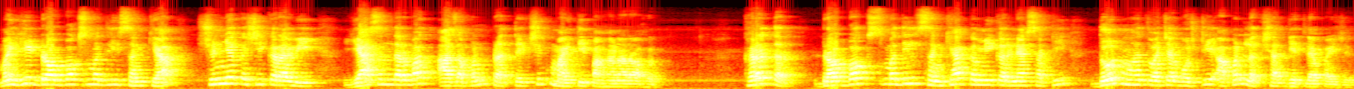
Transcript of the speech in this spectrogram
मग ही ड्रॉपबॉक्स मधली संख्या शून्य कशी करावी? या संदर्भात आज आपण प्रात्यक्षिक माहिती पाहणार आहोत. खरं तर ड्रॉपबॉक्स मधील संख्या कमी करण्यासाठी दोन महत्त्वाच्या गोष्टी आपण लक्षात घेतल्या पाहिजेत.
